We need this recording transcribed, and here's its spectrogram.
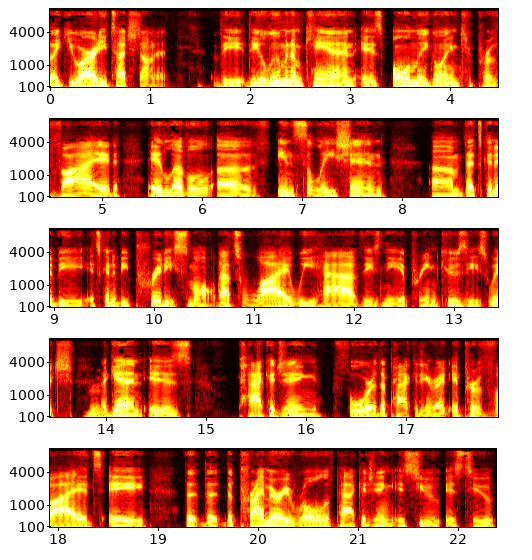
like you already touched on it. The, the aluminum can is only going to provide a level of insulation um, that's going to be it's going to be pretty small. That's why we have these neoprene koozies, which mm-hmm. again is packaging for the packaging, right? It provides a the, the the primary role of packaging is to is to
